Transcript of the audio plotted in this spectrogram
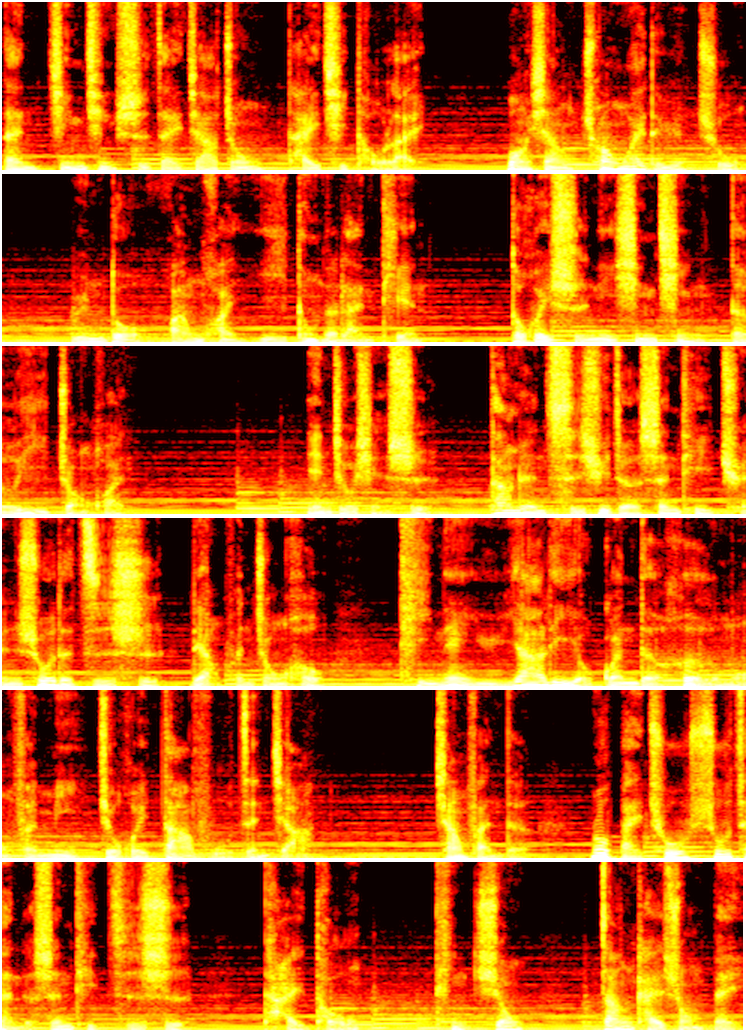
但仅仅是在家中抬起头来。望向窗外的远处，云朵缓缓移动的蓝天，都会使你心情得以转换。研究显示，当人持续着身体蜷缩的姿势两分钟后，体内与压力有关的荷尔蒙分泌就会大幅增加。相反的，若摆出舒展的身体姿势，抬头、挺胸、张开双臂，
